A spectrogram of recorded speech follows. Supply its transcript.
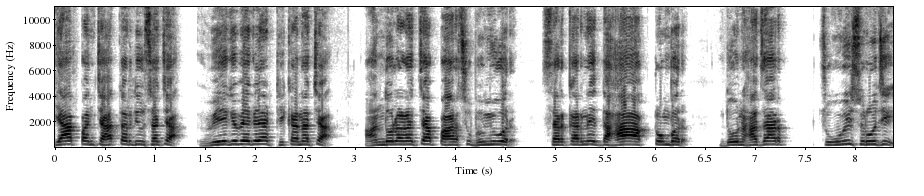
या पंच्याहत्तर दिवसाच्या वेगवेगळ्या ठिकाणाच्या आंदोलनाच्या पार्श्वभूमीवर सरकारने दहा ऑक्टोंबर दोन हजार चोवीस रोजी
